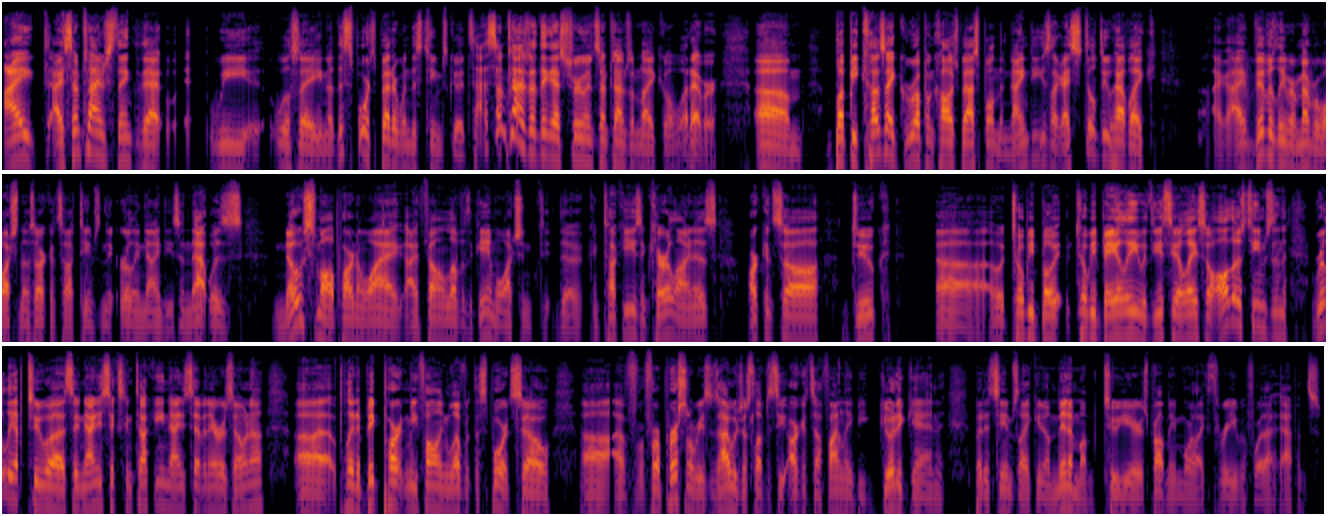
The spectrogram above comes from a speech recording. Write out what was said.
I I sometimes think that we will say, you know, this sport's better when this team's good. Sometimes I think that's true, and sometimes I'm like, whatever. Um, but because I grew up in college basketball in the '90s, like I still do have like, I, I, vividly remember watching those Arkansas teams in the early '90s, and that was no small part of why I fell in love with the game. Watching the Kentuckys and Carolinas, Arkansas, Duke, uh, Toby Bo- Toby Bailey with UCLA. So all those teams, and really up to uh, say '96 Kentucky, '97 Arizona, uh, played a big part in me falling in love with the sport. So uh, for, for, personal reasons, I would just love to see Arkansas finally be good again. But it seems like you know minimum two years, probably more like three before that happens.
